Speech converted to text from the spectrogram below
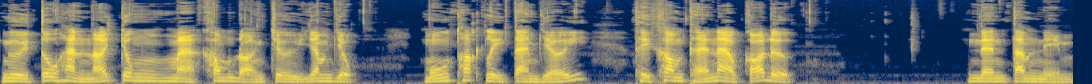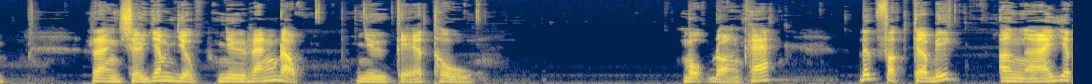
người tu hành nói chung mà không đoạn trừ dâm dục, muốn thoát ly tam giới thì không thể nào có được. Nên tâm niệm rằng sự dâm dục như rắn độc, như kẻ thù. Một đoạn khác, Đức Phật cho biết ân ái dâm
